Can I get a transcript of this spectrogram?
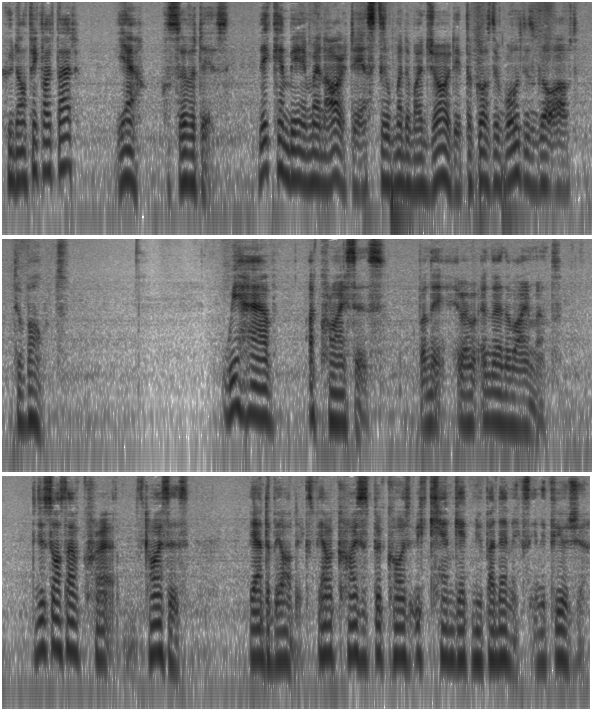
who don't think like that? Yeah, conservatives. They can be a minority and still be the majority because the voters go out to vote. We have a crisis in the, in the environment. We just also have cri- crisis with antibiotics. We have a crisis because we can get new pandemics in the future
